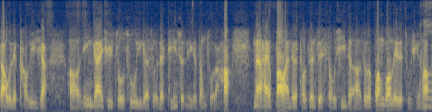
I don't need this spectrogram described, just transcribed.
稍微的考虑一下。好，应该去做出一个所谓的停损的一个动作了哈。那还有包含这个投资人最熟悉的啊，这个观光类的族群哈。Oh,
